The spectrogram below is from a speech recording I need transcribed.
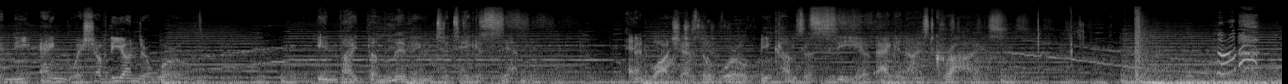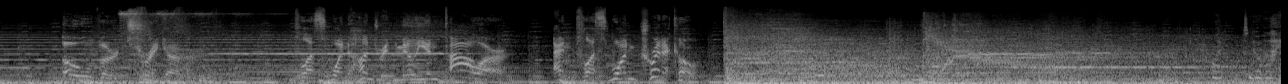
In the anguish of the underworld. Invite the living to take a sip. And watch as the world becomes a sea of agonized cries. Over trigger. Plus 100 million power. And plus one critical. What do I...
